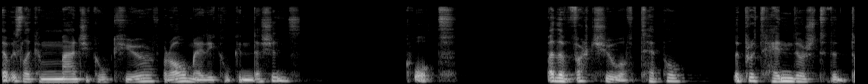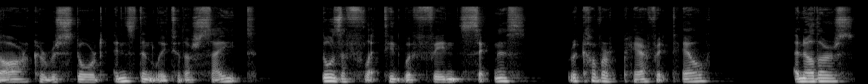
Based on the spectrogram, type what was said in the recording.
It was like a magical cure for all medical conditions. Quote, By the virtue of tipple, the pretenders to the dark are restored instantly to their sight. Those afflicted with faint sickness recover perfect health, and others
